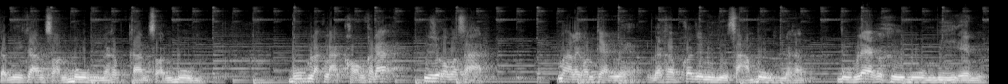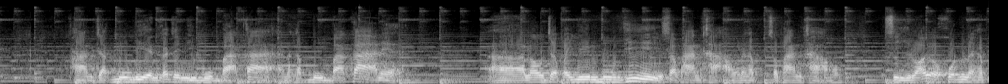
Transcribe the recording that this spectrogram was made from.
จะมีการสอนบูมนะครับ การสอนบูมบูมหลักๆ ของคณะวิศวกรรมศาสตร์มหาลัยขอนแก่นเนี่ยนะครับ ก็จะมีอยู่ 3 บูมนะครับ บูมแรกก็คือบูม BN ผ่านจากบูม BN ก็จะมีบูมบาก้านะครับ บูมบาก้าเนี่ยเราจะไปยืนบูมที่สะพานขาวนะครับ สะพานขาว 400กว่าคนนะครับ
